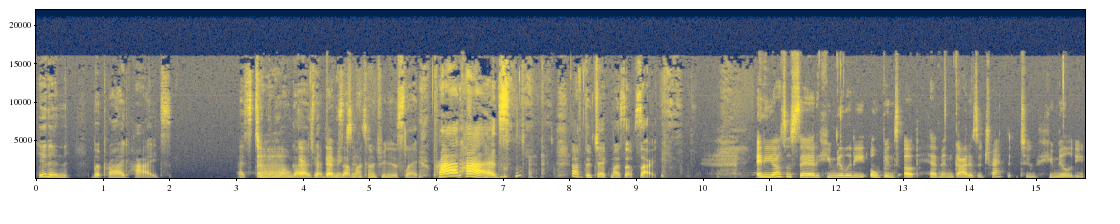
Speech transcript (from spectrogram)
hidden, but pride hides. That's too many long guys. That brings that out sense. my countryness. Like pride hides. I have to check myself. Sorry. And he also said humility opens up heaven. God is attracted to humility.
